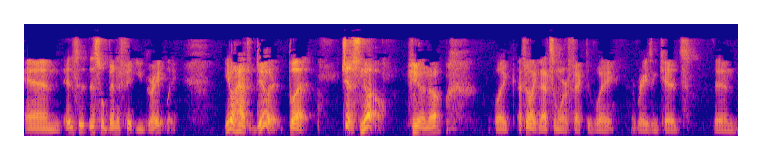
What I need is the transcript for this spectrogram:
and this will benefit you greatly. You don't have to do it but just know you know like I feel like that's a more effective way of raising kids than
